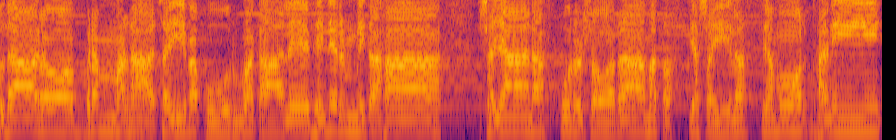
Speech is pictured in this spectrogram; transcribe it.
उदारो ब्रह्मणा चैव पूर्वकालेऽभिनिर्मितः। शयानः पुरुषो राम तस्य शैलस्य मूर्धनि।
